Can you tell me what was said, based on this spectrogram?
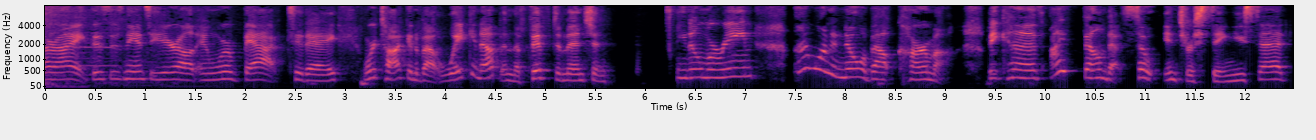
All right, this is Nancy Yearout, and we're back today. We're talking about waking up in the fifth dimension. You know, Maureen, I want to know about karma because I found that so interesting. You said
